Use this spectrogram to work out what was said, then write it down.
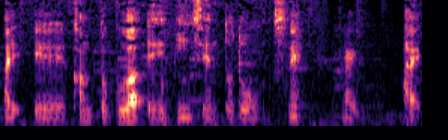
はい、えー監督は、えーヴィンセント・ドーンですね。はい。はい。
